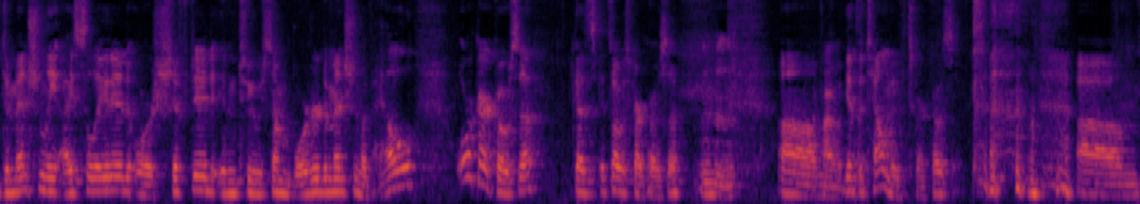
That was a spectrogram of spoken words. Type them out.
dimensionally isolated or shifted into some border dimension of hell or Carcosa, because it's always Carcosa. Mm-hmm. Um, you have to tell me if it's Carcosa. um,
